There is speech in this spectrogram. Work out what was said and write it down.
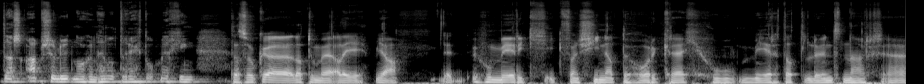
Dat is absoluut nog een hele terechte opmerking. Dat is ook, uh, dat doet mij, allee, ja, hoe meer ik, ik van China te horen krijg, hoe meer dat leunt naar uh,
